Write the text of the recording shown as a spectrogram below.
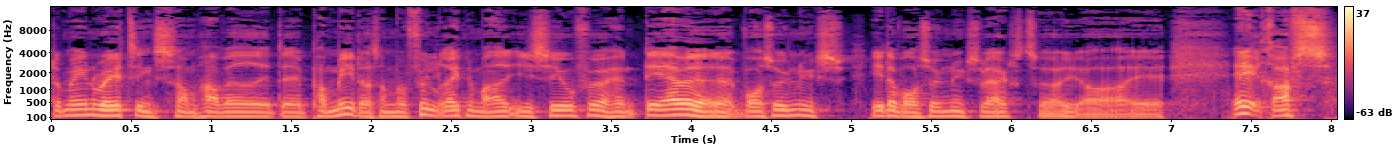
Domain Ratings, som har været et par parameter, som har fyldt rigtig meget i SEO førhen, det er øh, vores yndlings, et af vores yndlingsværktøjer, og øh, Ahrefs,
